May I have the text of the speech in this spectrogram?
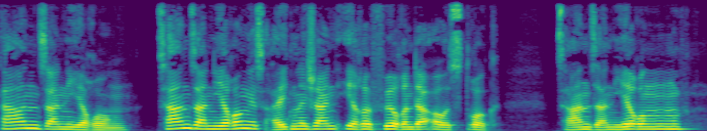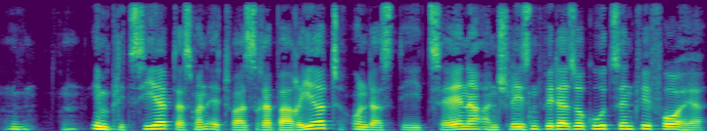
Zahnsanierung. Zahnsanierung ist eigentlich ein irreführender Ausdruck. Zahnsanierung impliziert, dass man etwas repariert und dass die Zähne anschließend wieder so gut sind wie vorher.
